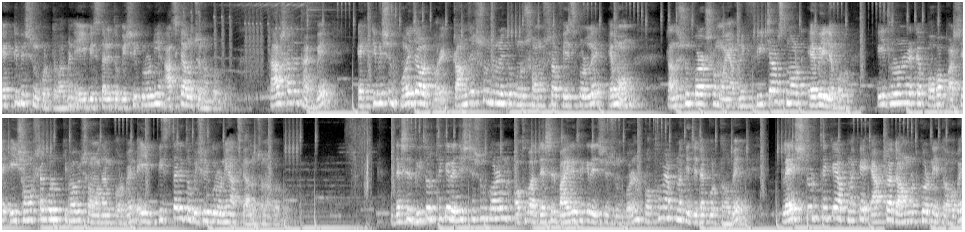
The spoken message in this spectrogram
অ্যাক্টিভেশন করতে পারবেন এই বিস্তারিত বিষয়গুলো নিয়ে আজকে আলোচনা করব। তার সাথে থাকবে অ্যাক্টিভেশন হয়ে যাওয়ার পরে ট্রানজ্যাকশন জনিত কোনো সমস্যা ফেস করলে এবং ট্রানজ্যাকশন করার সময় আপনি ফিচার্স নট অ্যাভেলেবল এই ধরনের একটা পপ আপ আসে, এই সমস্যাগুলো কীভাবে সমাধান করবেন, এই বিস্তারিত বিষয়গুলো নিয়ে আজকে আলোচনা করব। দেশের ভিতর থেকে রেজিস্ট্রেশন করেন অথবা দেশের বাইরে থেকে রেজিস্ট্রেশন করেন, প্রথমে আপনাকে যেটা করতে হবে প্লে স্টোর থেকে আপনাকে অ্যাপটা ডাউনলোড করে নিতে হবে।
